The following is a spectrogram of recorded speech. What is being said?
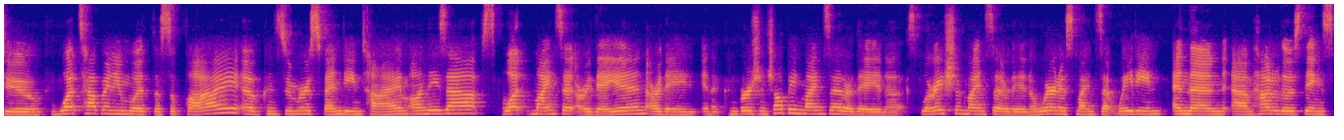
to what's happening with the supply of consumers spending time on these apps. What mindset are they in? Are they in a conversion shopping mindset? Are they in an exploration mindset? Are they in awareness mindset, waiting? And then um, how do those things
